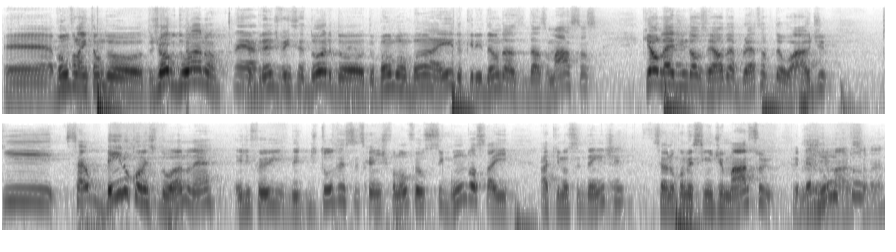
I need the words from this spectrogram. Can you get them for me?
É, vamos falar então do, do jogo do ano? É. Do grande vencedor, do, do Bam Bam Bam aí, do queridão das, das massas, que é o Legend of Zelda Breath of the Wild, que saiu bem no começo do ano, né? Ele foi, de, de todos esses que a gente falou, foi o segundo a sair aqui no ocidente. Saiu no comecinho de março. Primeiro de junto- março, né?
